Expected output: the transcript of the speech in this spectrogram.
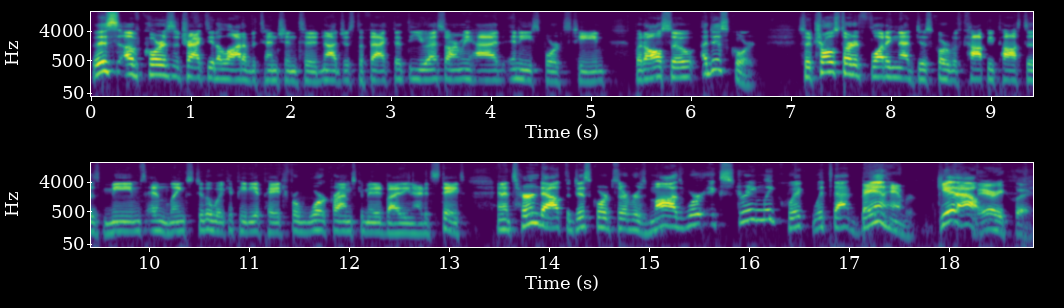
This, of course, attracted a lot of attention to not just the fact that the U.S. Army had an esports team, but also a Discord. So trolls started flooding that Discord with copy pastas, memes, and links to the Wikipedia page for war crimes committed by the United States. And it turned out the Discord server's mods were extremely quick with that ban hammer. Get out! Very quick.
